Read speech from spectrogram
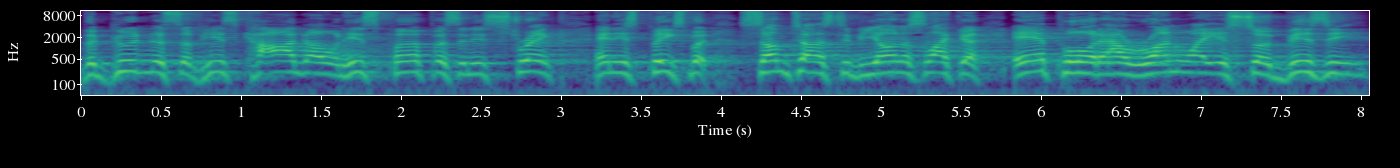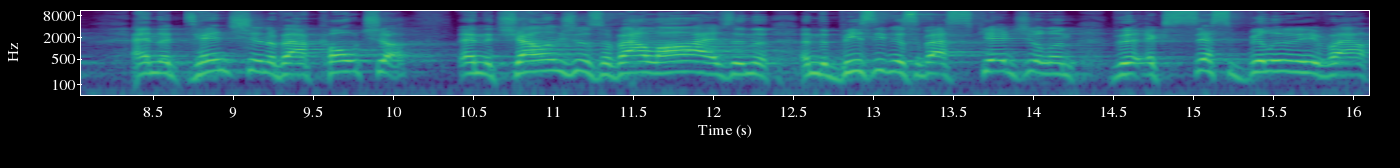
the goodness of His cargo and His purpose and His strength and His peace. But sometimes, to be honest, like an airport, our runway is so busy and the tension of our culture and the challenges of our lives and the, and the busyness of our schedule and the accessibility of our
